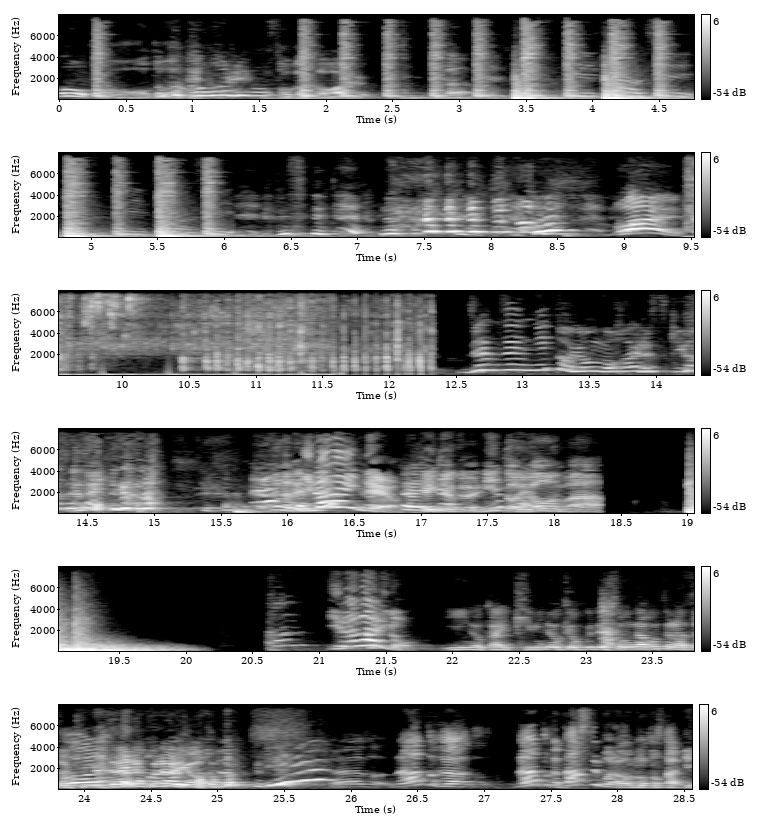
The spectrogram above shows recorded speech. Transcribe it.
おお音が、ね、音変わるよ音が変わる。3 4かい君の曲でそんなことになったら君歌えなくなるよ。なんとかなんとか出してもらうのとさんに。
